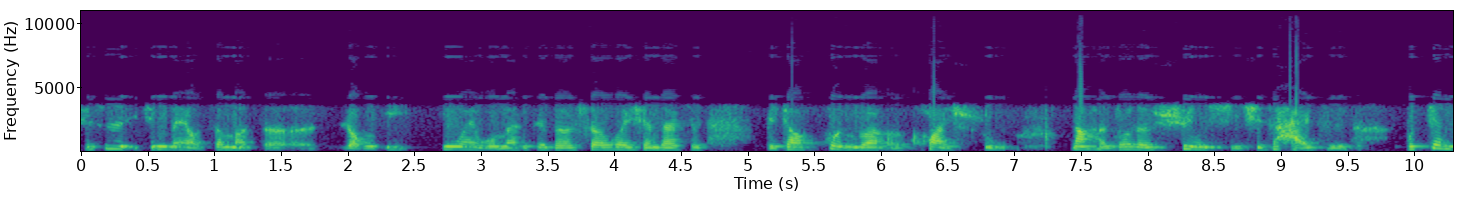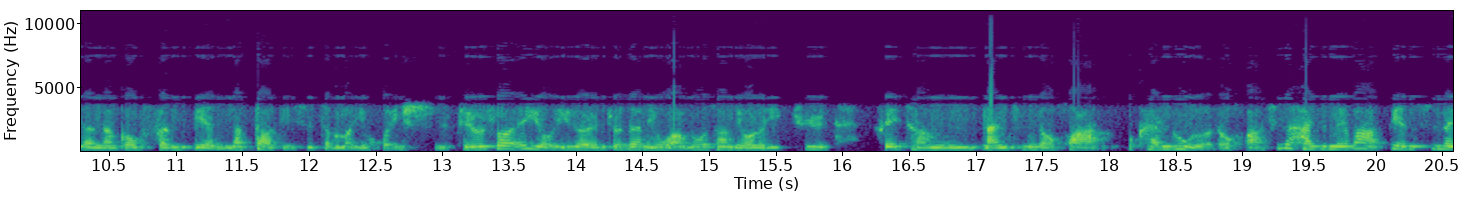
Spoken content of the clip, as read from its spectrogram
其实已经没有这么的容易，因为我们这个社会现在是比较混乱而快速，那很多的讯息，其实孩子不见得能够分辨那到底是怎么一回事。比如说，哎，有一个人就在你网络上留了一句。非常难听的话，不堪入耳的话，其实孩子没办法辨识那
